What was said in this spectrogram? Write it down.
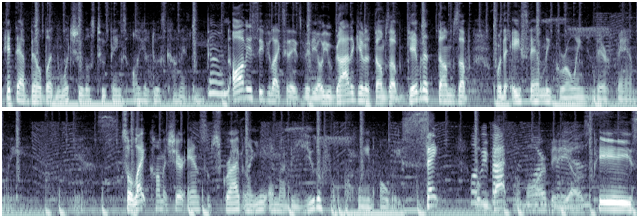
Hit that bell button. Once you do those two things, all you gotta do is comment. Done. Obviously, if you like today's video, you gotta give it a thumbs up. Give it a thumbs up for the Ace family growing their family. Yes. So like, comment, share, and subscribe. And like me and my beautiful queen always say, We'll be back with more videos. Peace.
